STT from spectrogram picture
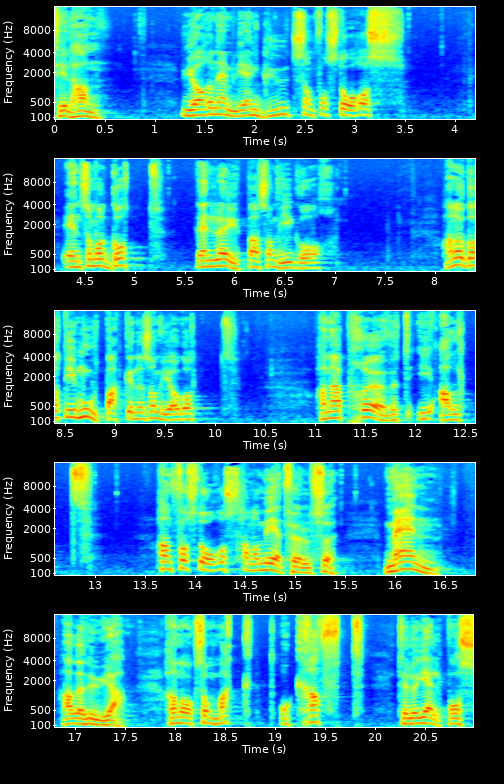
til han. Vi har nemlig en Gud som forstår oss. En som har gått den løypa som vi går. Han har gått de motbakkene som vi har gått. Han er prøvet i alt. Han forstår oss, han har medfølelse. Men, halleluja, han har også makt og kraft til å hjelpe oss.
